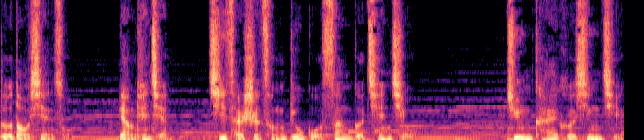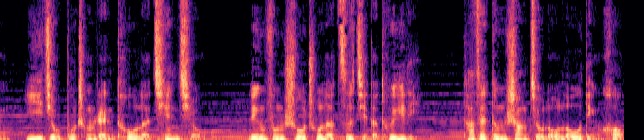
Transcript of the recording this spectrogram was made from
得到线索，两天前器材室曾丢过三个铅球。俊开和星晴依旧不承认偷了铅球。林峰说出了自己的推理：他在登上旧楼楼顶后，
